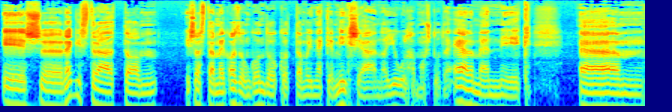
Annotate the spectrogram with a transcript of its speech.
és regisztráltam, és aztán meg azon gondolkodtam, hogy nekem mégse állna jól, ha most oda elmennék. Um,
